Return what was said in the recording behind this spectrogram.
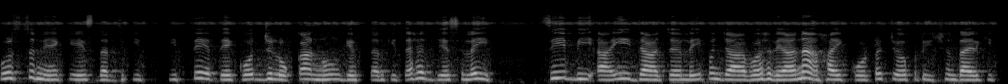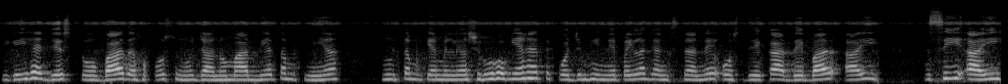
ਪੁਲਿਸ ਨੇ ਕੇਸ ਦਰਜ ਕੀ- ਕੀਤੇ ਅਤੇ ਕੁਝ ਲੋਕਾਂ ਨੂੰ ਗ੍ਰਿਫਤਾਰ ਕੀਤਾ ਹੈ, ਜਿਸ ਲਈ ਸੀਬੀਆਈ ਜਾਂਚ ਲਈ ਪੰਜਾਬ ਹਰਿਆਣਾ ਹਾਈ ਕੋਰਟ 'ਚ ਪਟੀਸ਼ਨ ਦਾਇਰ ਕੀਤੀ ਗਈ ਹੈ, ਜਿਸ ਤੋਂ ਬਾਅਦ ਉਸ ਨੂੰ ਜਾਨੋਂ ਮਾਰਨ ਦੀਆਂ ਧਮਕੀਆਂ ਧਮਕੀਆਂ ਮਿਲਣੀਆਂ ਸ਼ੁਰੂ ਹੋ ਗਈਆਂ ਹੈ ਤੇ ਕੁਝ ਮਹੀਨੇ ਪਹਿਲਾਂ ਗੈਂਗਸਟਰਾਂ ਨੇ ਉਸ ਦੇ ਘਰ ਦੇ ਬਾਹਰ ਆਈ ਸੀਆਈ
